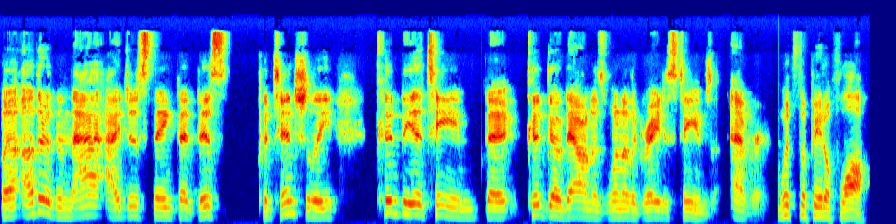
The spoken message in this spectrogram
But other than that, I just think that this potentially could be a team that could go down as one of the greatest teams ever. What's the fatal flaw?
